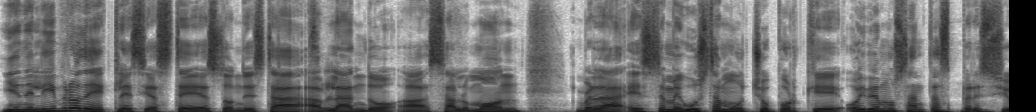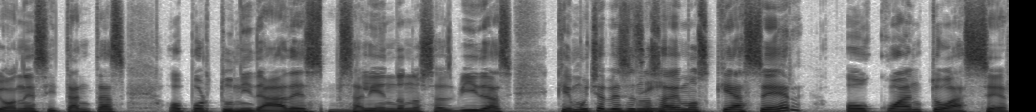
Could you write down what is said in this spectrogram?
Y en el libro de Eclesiastés, donde está hablando a Salomón, ¿verdad? Este me gusta mucho porque hoy vemos tantas presiones y tantas oportunidades saliendo en nuestras vidas que muchas veces no sabemos qué hacer o cuánto hacer.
